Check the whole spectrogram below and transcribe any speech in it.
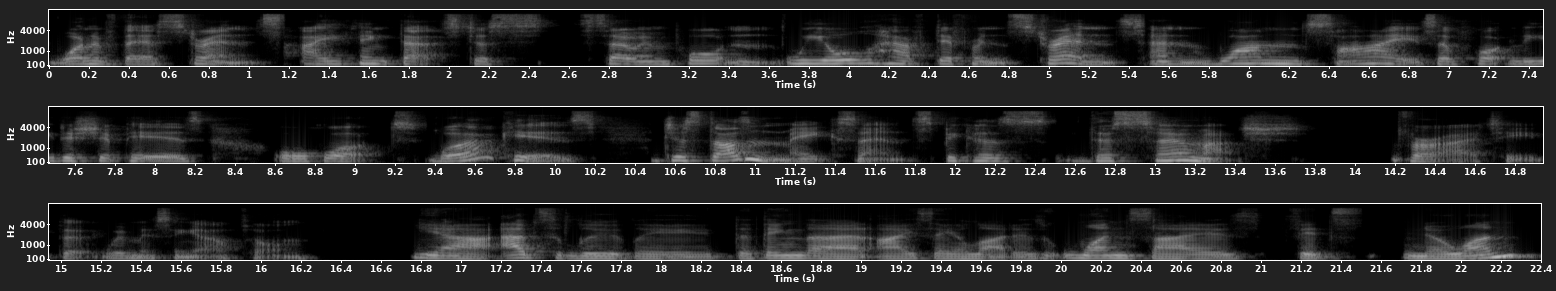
one of their strengths, I think that's just so important. We all have different strengths, and one size of what leadership is or what work is just doesn't make sense because there's so much variety that we're missing out on. Yeah, absolutely. The thing that I say a lot is one size fits no one.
